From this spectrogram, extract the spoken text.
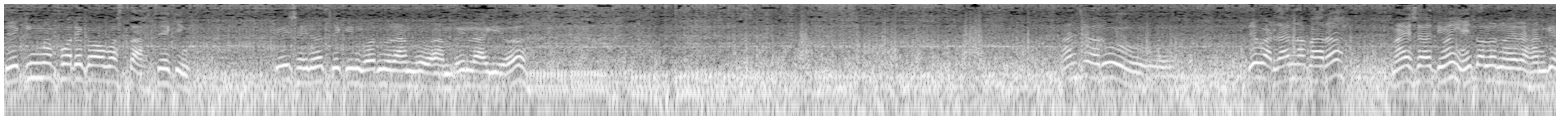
चेकिङमा परेको अवस्था चेकिङ। केही छैन चेकिङ गर्नु राम्रो हाम्रै लागि हो। मान्छेहरू त्यो भएर जान नपाएर माया साथीमा यहीँ तल नहेर खान् के?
